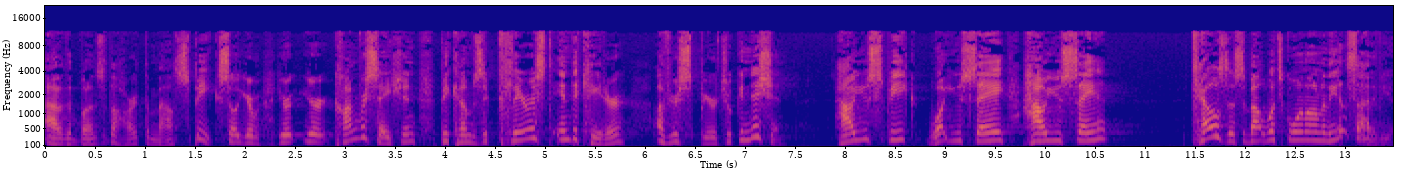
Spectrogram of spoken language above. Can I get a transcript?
Out of the abundance of the heart, the mouth speaks. So your, your, your conversation becomes the clearest indicator of your spiritual condition. How you speak, what you say, how you say it, tells us about what's going on in the inside of you.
